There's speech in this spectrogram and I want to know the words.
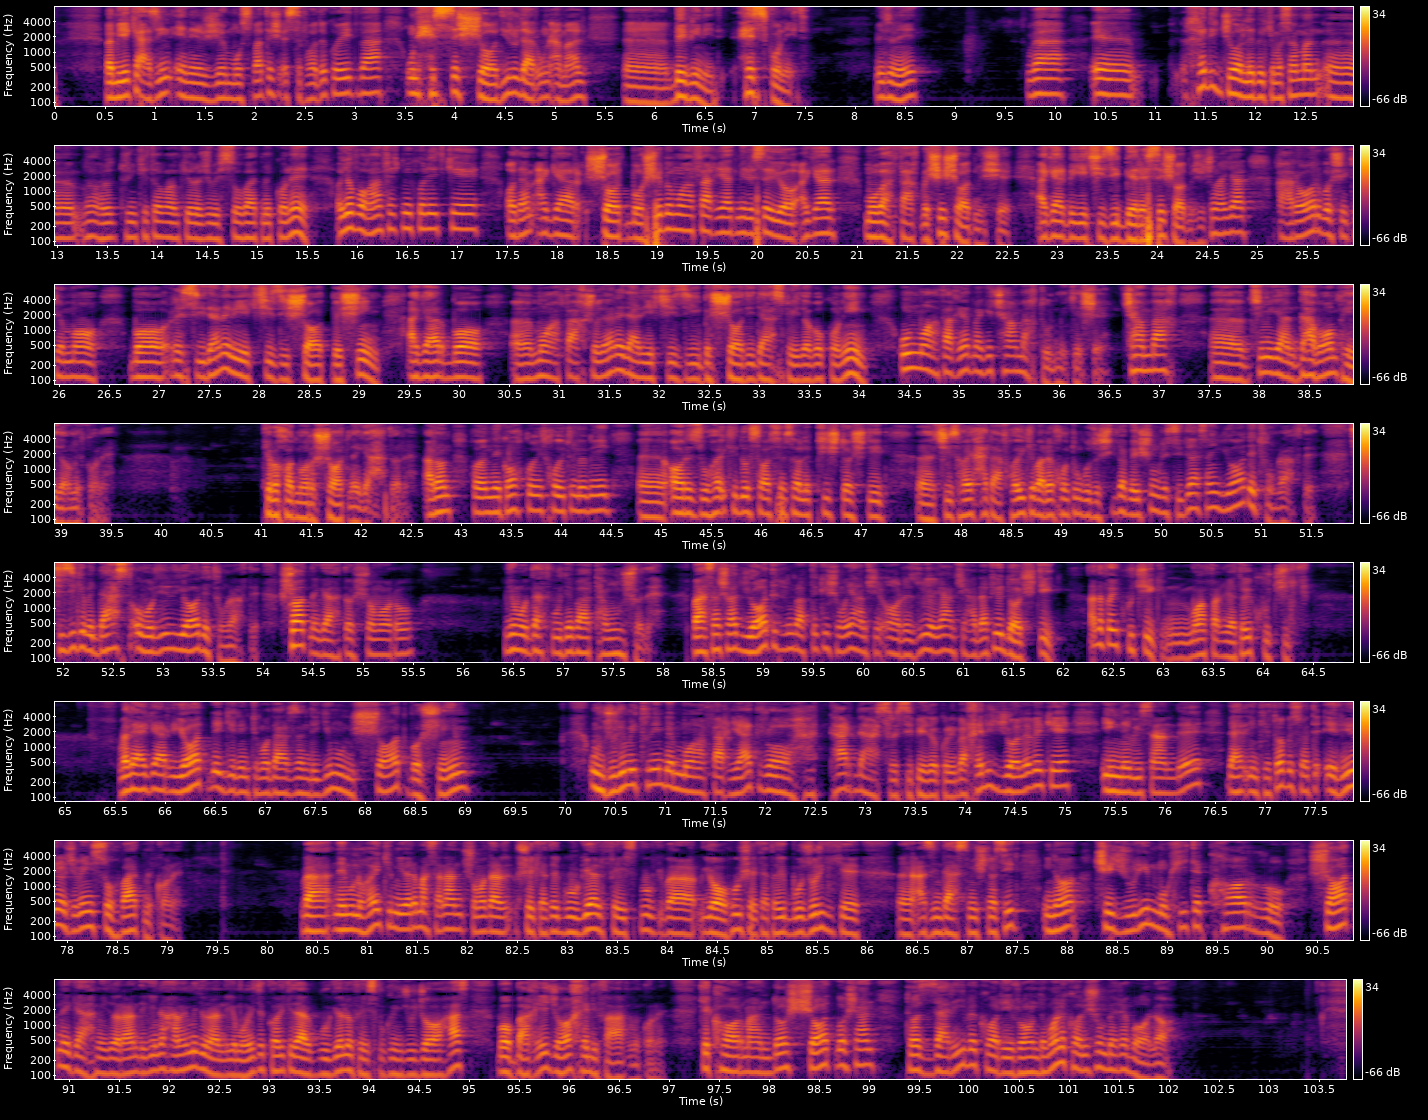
و میگه که از این انرژی مثبتش استفاده کنید و اون حس شادی رو در اون عمل ببینید. حس کنید. می‌دونید؟ و خیلی جالبه که مثلا من حالا تو این کتابم که راجبش صحبت می‌کنه آیا واقعا فکر می‌کنید که آدم اگر شاد باشه به موفقیت می‌رسه یا اگر موفق بشه شاد میشه؟ اگر به یه چیزی برسه شاد میشه؟ چون اگر قرار باشه که ما با رسیدن به یک چیزی شاد بشیم اگر با موفق شدن در یک چیزی به شادی دست پیدا بکنیم اون موفقیت مگه چند وقت طول می‌کشه؟ چند وقت چی میگن دوام پیدا می‌کنه؟ که بخواد ما رو شاد نگه داره. الان نگاه کنید خودتون ببینید آرزوهایی که دو سال سه سال پیش داشتید چیزهای هدفهایی که برای خودتون گذاشتید و بهشون رسیده اصلا یادتون رفته. چیزی که به دست آوردید یادتون رفته. شاد نگه داشت شما رو. یه مدت بوده بعد تموم شده. و اصلا شاید یادتون رفته که شما یه همچین آرزو یا یه همچین هدفی رو داشتید. هدفهای کوچیک موفقیت های کوچیک. ولی اگر یاد بگیریم که ما در زندگیمون شاد باشیم اونجوری می‌تونیم به موفقیت راحتتر دسترسی پیدا کنیم. و خیلی جالبه که این نویسنده در این کتاب به صورت علمی راجع این صحبت می‌کنه. و نمونه هایی که میاره مثلا شما در شرکت گوگل فیسبوک و یاهو شرکت های بزرگی که از این دست می‌شناسید اینا چجوری محیط کار رو شاد نگه میدارن؟ دیگه اینا همه می‌دونن دیگه محیط کاری که در گوگل و فیسبوک اینجور جاها هست با بقیه جاها خیلی فرق می‌کنه. که کارمندا شاد باشن تا ضریب کاری راندمان کاریشون بره بالا.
